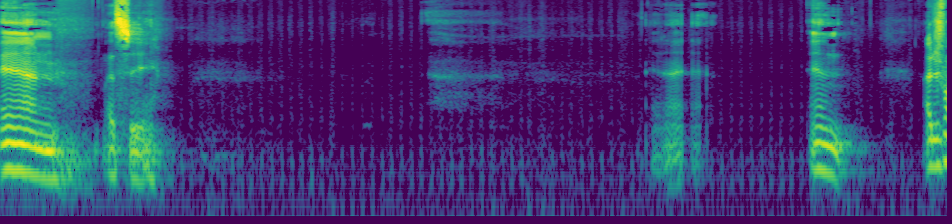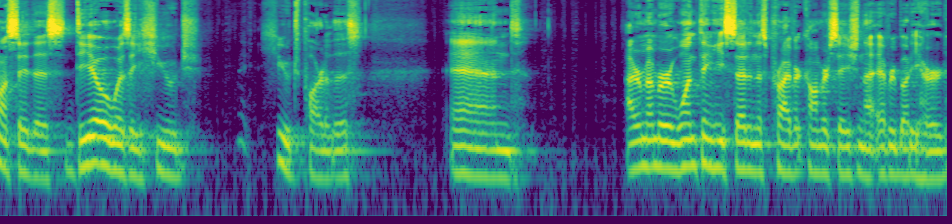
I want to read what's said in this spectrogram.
and let's see. And I, and I just want to say this Dio was a huge, huge part of this. And I remember one thing he said in this private conversation that everybody heard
